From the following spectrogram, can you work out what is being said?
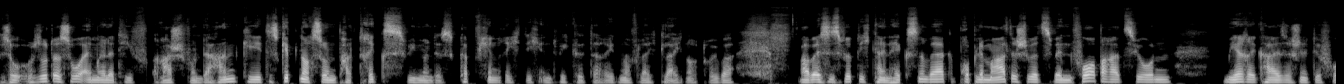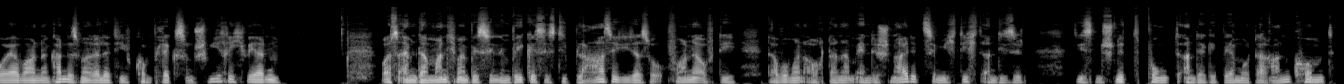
so, so oder so einem relativ rasch von der Hand geht. Es gibt noch so ein paar Tricks, wie man das Köpfchen richtig entwickelt. Da reden wir vielleicht gleich noch drüber. Aber es ist wirklich kein Hexenwerk. Problematisch wird's, wenn Voroperationen mehrere Kaiserschnitte vorher waren, dann kann das mal relativ komplex und schwierig werden. Was einem da manchmal ein bisschen im Weg ist, ist die Blase, die da so vorne auf die, da wo man auch dann am Ende schneidet, ziemlich dicht an diese, diesen Schnittpunkt an der Gebärmutter rankommt.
